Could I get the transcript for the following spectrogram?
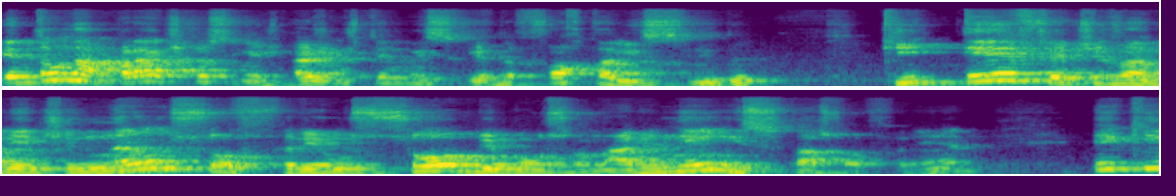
Então, na prática, é o seguinte: a gente tem uma esquerda fortalecida, que efetivamente não sofreu sob Bolsonaro nem está sofrendo, e que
